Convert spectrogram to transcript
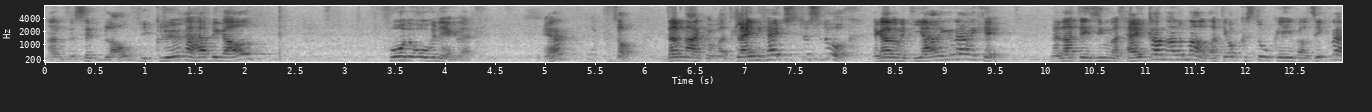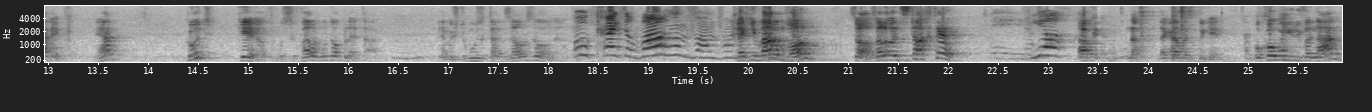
antracit blauw. Die kleuren heb ik al voor de oven neergelegd. Ja? Zo, dan maken we wat kleinigheidjes tussendoor. Dan gaan we met de jarige werken. Dan laat hij zien wat hij kan allemaal, wat hij opgestoken heeft als ik werk. Ja? Goed? Kerel, moest je wel goed opletten. En dus doen ze het dan zelfs doen. hè. Oh, ik krijg er warm van. van Krijg je warm van? Zo, zullen we het starten? Ja. Oké, nou, dan gaan we eens beginnen. Hoe komen jullie vandaan?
